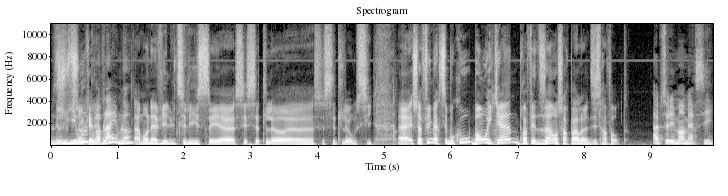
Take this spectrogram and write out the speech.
il est où le problème, là? À mon avis, elle utilise ces, euh, ces sites-là euh, ce site-là aussi. Euh, Sophie, merci beaucoup. Bon week-end. Profitez-en. On se reparle lundi sans faute. Absolument, merci.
